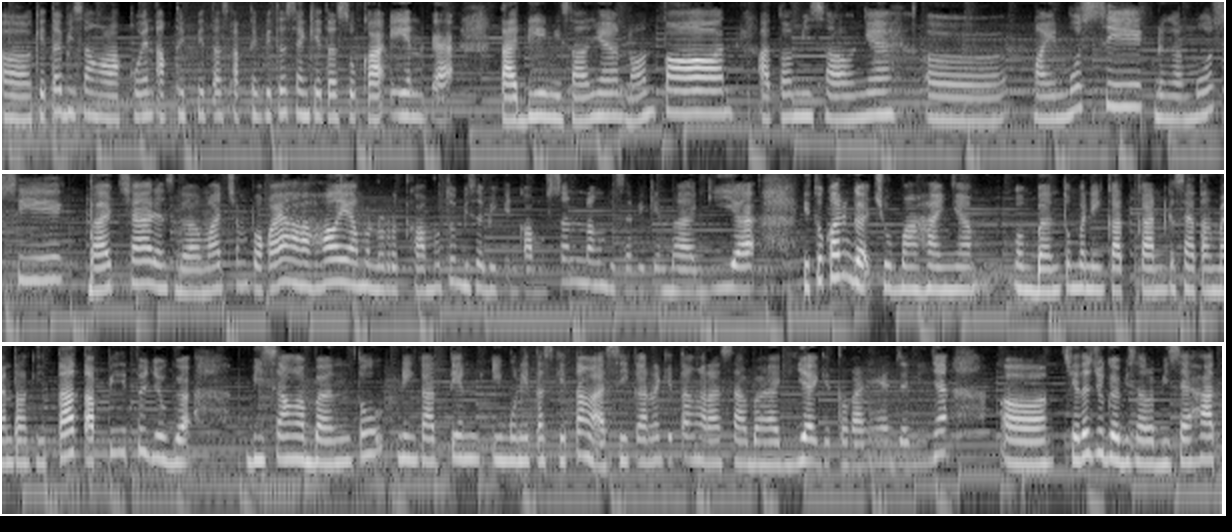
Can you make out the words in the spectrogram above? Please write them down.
eh, kita bisa ngelakuin aktivitas-aktivitas yang kita sukain kayak tadi misalnya nonton atau misalnya eh, main musik, dengar musik, baca dan segala macam. Pokoknya hal-hal yang menurut kamu tuh bisa bikin kamu seneng, bisa bikin bahagia. Itu kan gak cuma hanya membantu meningkatkan kesehatan mental kita, tapi itu juga bisa ngebantu ningkatin imunitas kita nggak sih? Karena kita ngerasa bahagia gitu kan ya. Jadinya eh, kita juga bisa lebih sehat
